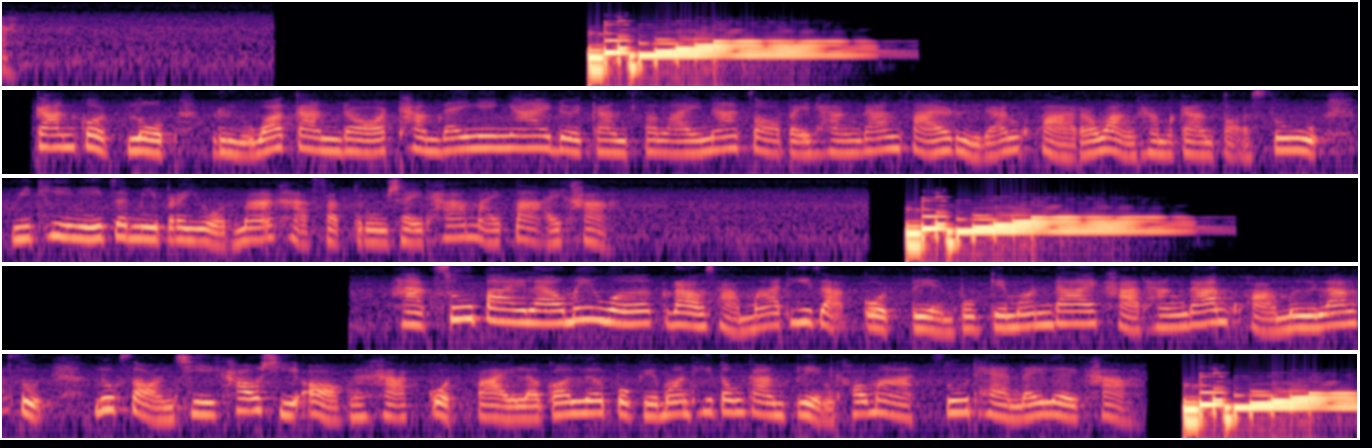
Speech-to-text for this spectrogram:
การกดหลบหรือว่าการดอททำได้ง่ายๆ โดยการสไลด์หน้าจอไปทางด้านซ้ายหรือด้านขวาระหว่างทำการต่อสู้ วิธีนี้จะมีประโยชน์มากหากศัตรูใช้ท่าไม้ตายค่ะ หากสู้ไปแล้วไม่เวิร์กเราสามารถที่จะกดเปลี่ยนโปเกมอนได้ค่ะทางด้านขวามือล่างสุด ลูกศรชี้เข้าชี้ออกนะคะ กดไปแล้วก็เลือกโปเกมอนที่ต้องการเปลี่ยนเข้ามาสู้แทนได้เลยค่ะ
